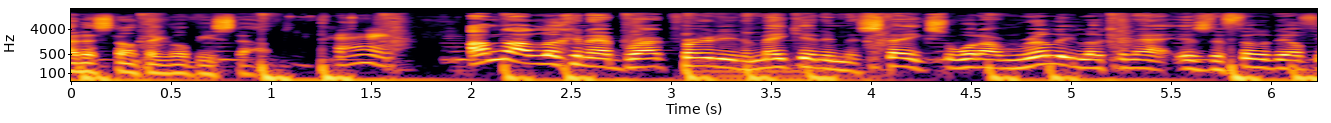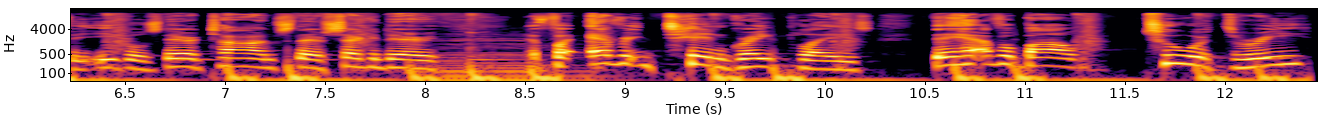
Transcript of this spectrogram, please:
I just don't think they'll be stopped. Okay. I'm not looking at Brock Purdy to make any mistakes. What I'm really looking at is the Philadelphia Eagles. There are times their secondary, for every 10 great plays, they have about two or three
